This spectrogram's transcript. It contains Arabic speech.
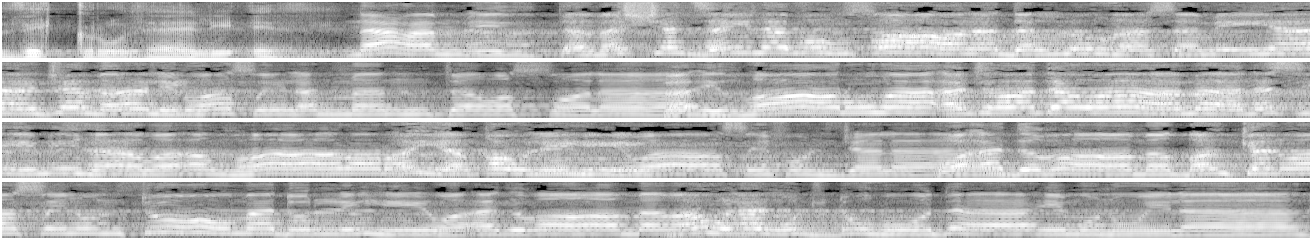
ذكر ذال إذ. نعم إذ تمشت زينب صال دلها سميا جمال واصلا من توصلا. فإظهارها أجرى دوام نسيمها وأظهار ري قوله واصف جلا. وأدغام ضنكا واصل توم دره وأدغام مولى وجده دائم ولا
